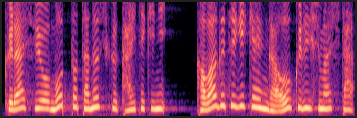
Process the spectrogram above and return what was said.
暮らしをもっと楽しく快適に川口技研がお送りしました。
